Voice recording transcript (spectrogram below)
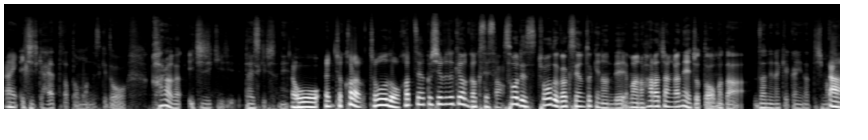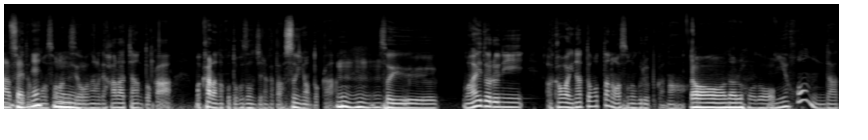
はい。一時期流行ってたと思うんですけど、カラが一時期大好きでしたね。おーえじゃあからちょうど活躍してる時は学生さん？そうです。ちょうど学生の時なんで、まあ、あの、原ちゃんがね、ちょっとまた残念な結果になってしまったんですけども、ねそうなんですよ。うんなので、原ちゃんとか、まあ、カラのことご存知の方はスンヨンとか、うんうんうん。そういう、まあアイドルに、あ、可愛いなって思ったのはそのグループかな。ああ、なるほど。日本だっ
